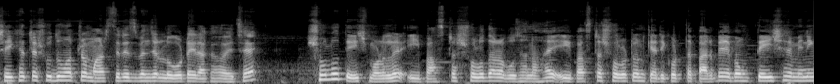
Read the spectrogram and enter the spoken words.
সেই ক্ষেত্রে শুধুমাত্র মার্সিডিজ বেঞ্জের লোগোটাই রাখা হয়েছে। ষোলো তেইশ মডেলের এই বাসটা ষোলো দ্বারা বোঝানো হয়, এই বাসটা ষোলো টন ক্যারি করতে পারবে এবং তেইশের মিনিং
